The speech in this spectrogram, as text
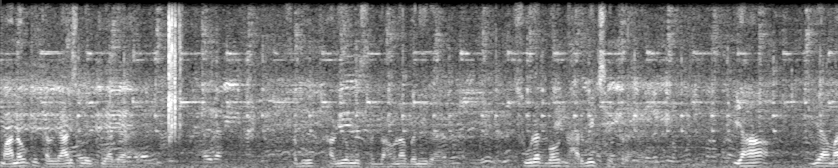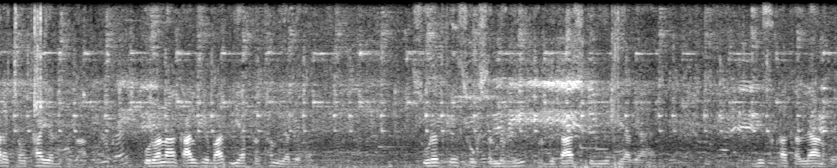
मानव के कल्याण के लिए किया गया है सभी प्राणियों में सद्भावना बनी रहे सूरत बहुत धार्मिक क्षेत्र है यहाँ यह हमारा चौथा यज्ञ होगा कोरोना काल के बाद यह प्रथम यज्ञ है सूरत के सुख समृद्धि और विकास के लिए किया गया है विश्व का कल्याण हो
